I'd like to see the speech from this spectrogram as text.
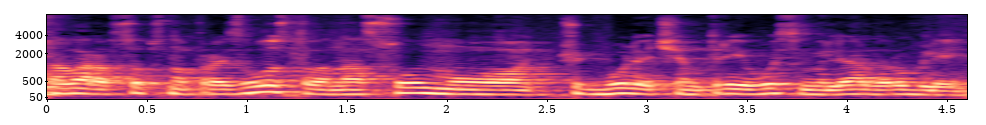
товаров собственного производства на сумму чуть более чем 3,8 миллиарда рублей,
